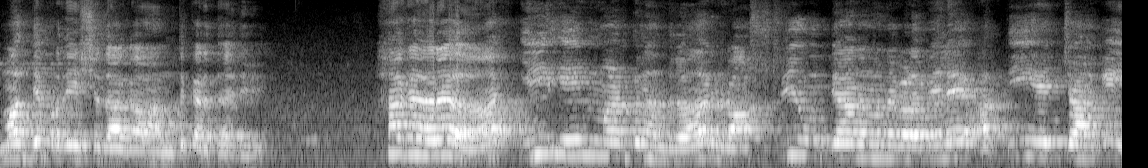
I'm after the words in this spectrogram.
ಮಧ್ಯಪ್ರದೇಶದಾಗ ಅಂತ ಕರಿತಾ ಇದೀವಿ. ಹಾಗಾದ್ರ ಇಲ್ಲಿ ಏನ್ ಮಾಡ್ತಾನಂದ್ರ ರಾಷ್ಟ್ರೀಯ ಉದ್ಯಾನವನಗಳ ಮೇಲೆ ಅತಿ ಹೆಚ್ಚಾಗಿ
